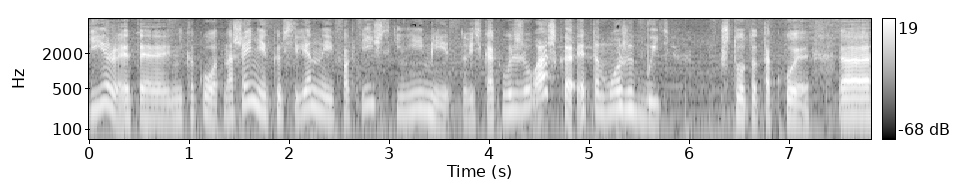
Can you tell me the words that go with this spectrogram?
Gear, это никакого отношения ко вселенной фактически не имеет. То есть как выживашка это может быть что-то такое. Э,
